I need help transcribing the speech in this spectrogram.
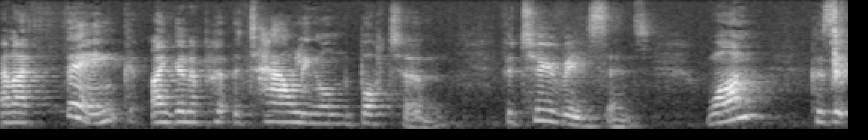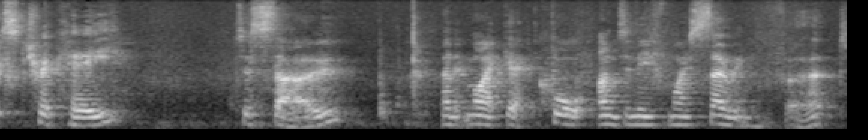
And I think I'm going to put the toweling on the bottom for two reasons. One, because it's tricky to sew and it might get caught underneath my sewing foot.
